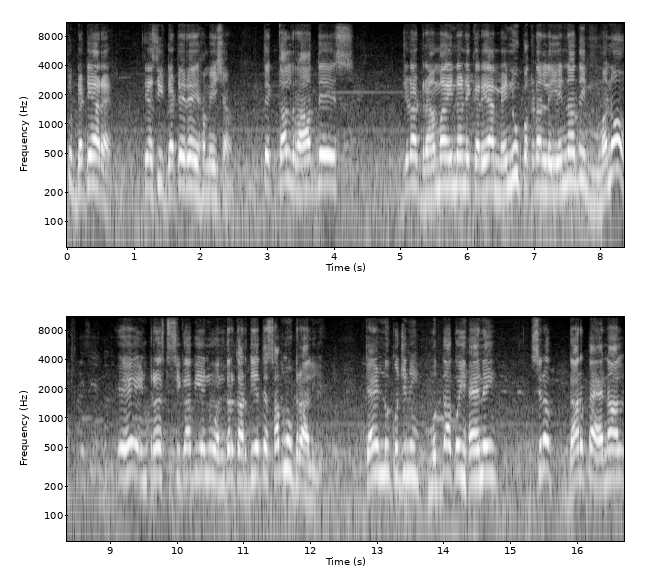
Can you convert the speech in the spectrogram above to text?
ਤੂੰ ਡਟਿਆ ਰਹਿ ਤੇ ਅਸੀਂ ਡਟੇ ਰਹੇ ਹਮੇਸ਼ਾ। ਤੇ ਕੱਲ ਰਾਤ ਦੇ ਇਸ ਜਿਹੜਾ ਡਰਾਮਾ ਇਹਨਾਂ ਨੇ ਕਰਿਆ, ਮੈਨੂੰ ਪਕੜਨ ਲਈ ਇਹਨਾਂ ਦੇ ਮਨੋ ਇਹ ਇੰਟਰਸਟ ਸੀਗਾ ਵੀ ਇਹਨੂੰ ਅੰਦਰ ਕਰ ਦਈਏ ਤੇ ਸਭ ਨੂੰ ਡਰਾ ਲਈਏ। ਕਹਿਣ ਨੂੰ ਕੁਝ ਨਹੀਂ, ਮੁੱਦਾ ਕੋਈ ਹੈ ਨਹੀਂ, ਸਿਰਫ ਡਰ ਭੈ ਨਾਲ।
